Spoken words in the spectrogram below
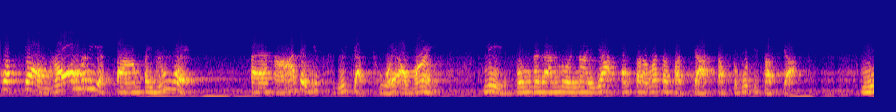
คตย่อมร้องเรียกตามไปด้วย แต่หาได้ยึดถือจับฉวยเอาไม่ นี่ทรงแสดงโดยนัยยะของปรมัตถสัจจะกับสมมติสัจจะมี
